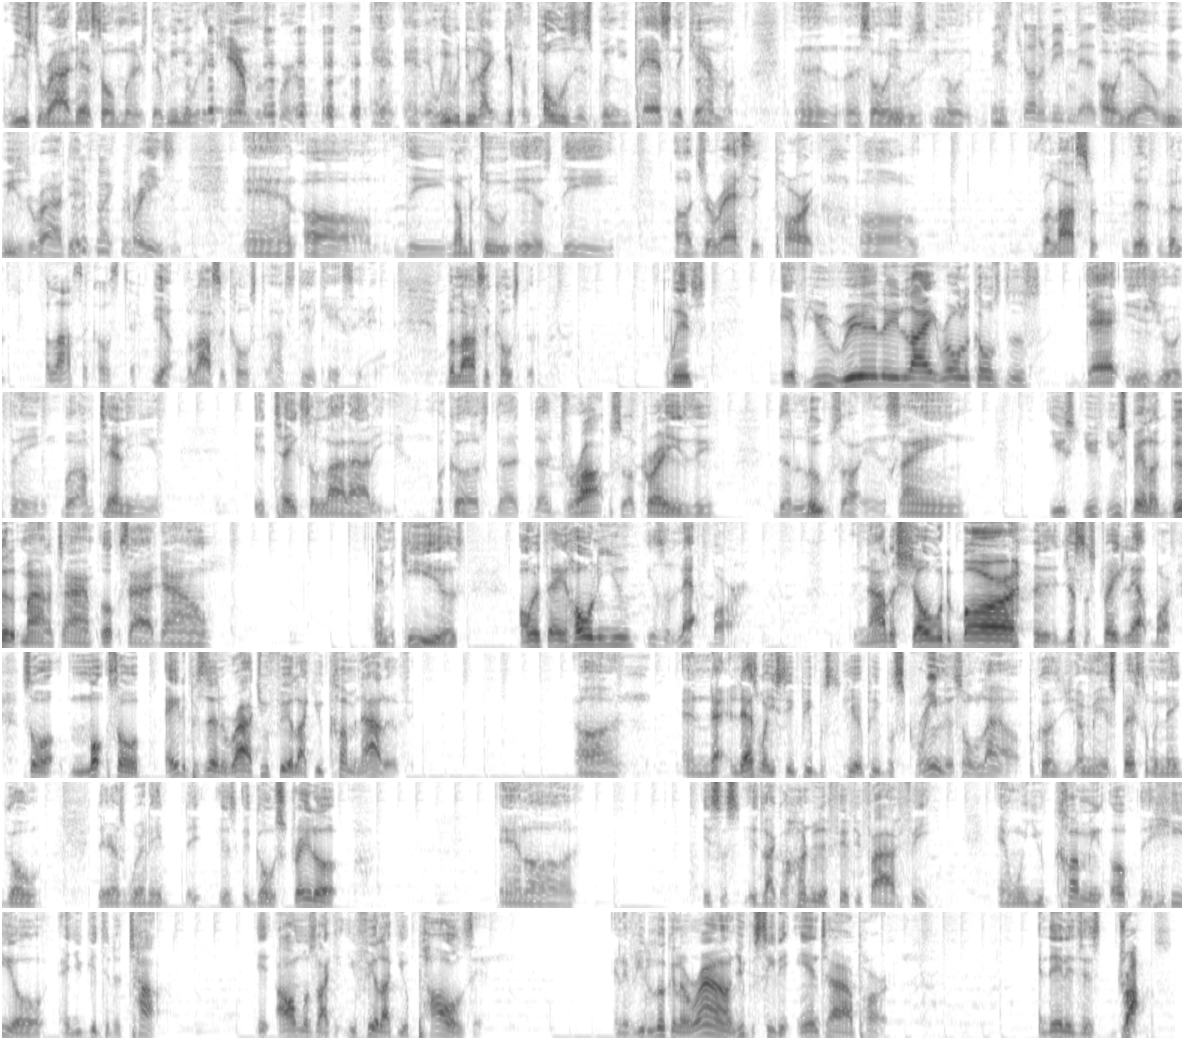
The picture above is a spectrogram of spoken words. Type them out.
We used to ride that so much that we knew where the cameras were, and, and and we would do like different poses when you passing the camera, and, and so it was you know It's gonna be missed. Oh yeah, we, we used to ride that like crazy. And uh, the number two is the uh, Jurassic Park uh, Veloci- Ve- Ve- Velocicoaster. yeah, Velocicoaster. I still can't say that. Velocicoaster. Which, if you really like roller coasters, that is your thing. But I'm telling you, it takes a lot out of you because the the drops are crazy, the loops are insane. You you you spend a good amount of time upside down, and the key is only thing holding you is a lap bar not a shoulder bar, just a straight lap bar. So, so eighty percent of the ride, you feel like you're coming out of it. Uh, and that, that's why you see people hear people screaming so loud because I mean, especially when they go, there's where they, they it goes straight up, and uh, it's a, it's like 155 feet, and when you're coming up the hill and you get to the top, it almost like you feel like you're pausing, and if you're looking around, you can see the entire park, and then it just drops,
